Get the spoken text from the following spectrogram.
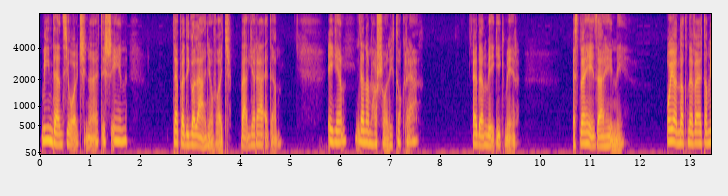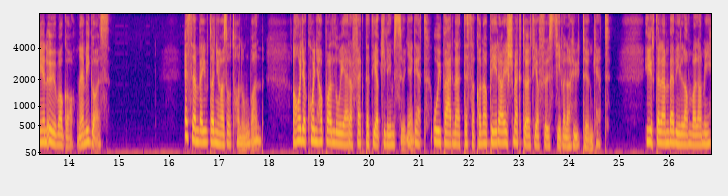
Mindent jól csinált, és én... Te pedig a lánya vagy, vágja rá Edem. Igen, de nem hasonlítok rá. Edem végigmér. Ezt nehéz elhinni. Olyannak nevelt, amilyen ő maga, nem igaz? Eszembe jut anya az otthonunkban. Ahogy a konyha padlójára fekteti a kilémszőnyeget, új párnát tesz a kanapéra, és megtölti a főztjével a hűtőnket. Hirtelen bevillan valami,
